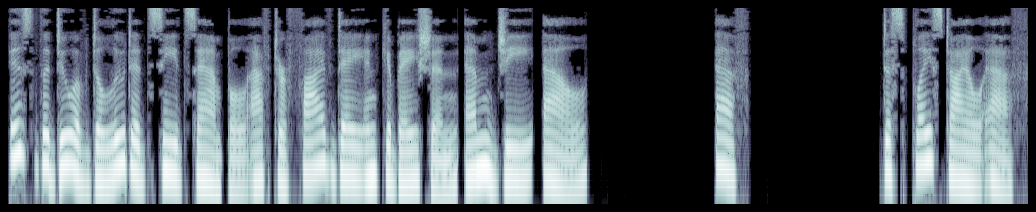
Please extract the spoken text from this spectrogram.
is the DO of diluted seed sample after 5-day incubation mg l. F. Display style f.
